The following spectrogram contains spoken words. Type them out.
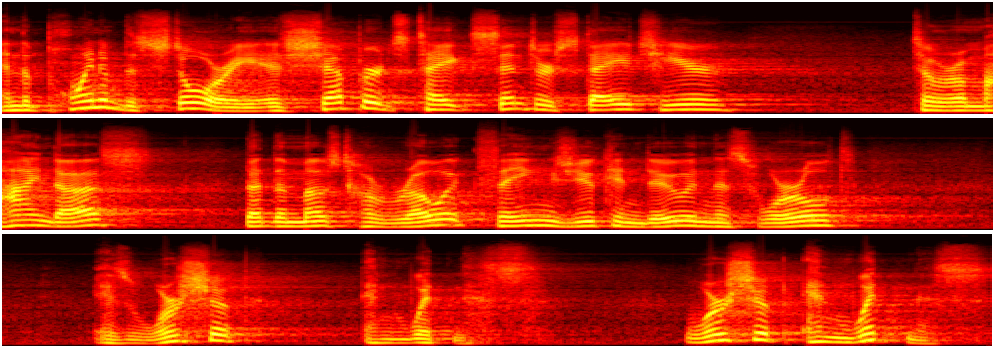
And the point of the story is shepherds take center stage here to remind us that the most heroic things you can do in this world is worship and witness. Worship and witness.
